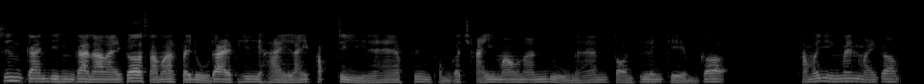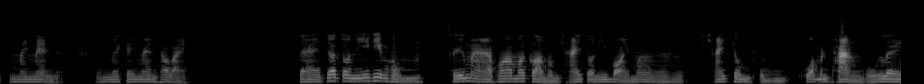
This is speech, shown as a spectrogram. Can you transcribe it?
ซึ่งการยิงการอะไรก็สามารถไปดูได้ที่ Highlight PUBG นะฮะ ซึ่งผมก็ใช้เมาส์นั้นอยู่นะฮะ ตอนที่เล่นเกมก็ถามว่ายิงแม่นไหมก็ไม่แม่นอะ มันไม่เคยแม่นเท่าไหร่ แต่เจ้าตัวนี้ที่ผมซื้อมาเพราะว่าเมื่อก่อนผมใช้ตัวนี้บ่อยมากนะฮะ ใช้จนผมกลัวมันพังผมก็เลย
